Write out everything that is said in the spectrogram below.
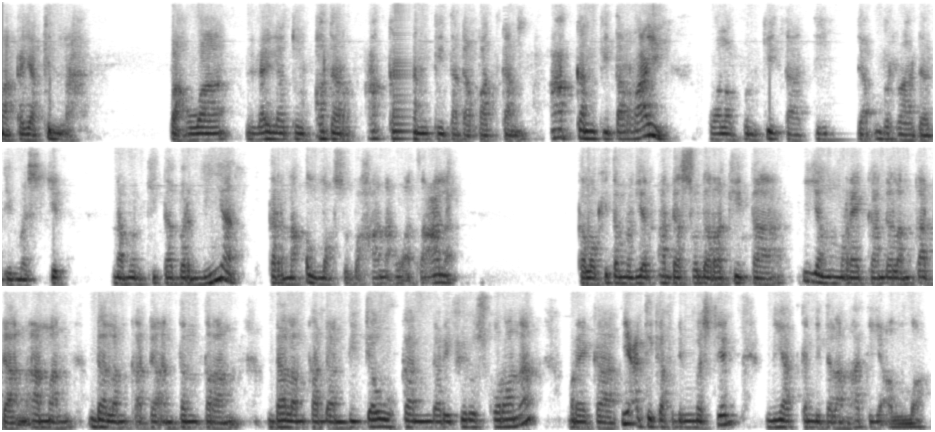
maka yakinlah bahwa Lailatul Qadar akan kita dapatkan, akan kita raih walaupun kita tidak berada di masjid, namun kita berniat karena Allah Subhanahu wa taala kalau kita melihat ada saudara kita yang mereka dalam keadaan aman, dalam keadaan tentram, dalam keadaan dijauhkan dari virus corona, mereka i'tikaf di masjid, niatkan di dalam hati ya Allah.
